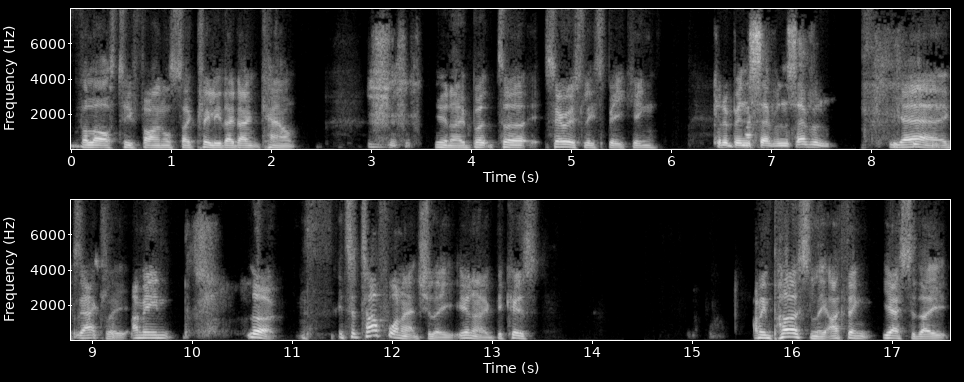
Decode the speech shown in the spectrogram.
the last two finals, so clearly they don't count. You know, but uh, seriously speaking, Could have been seven seven. yeah, exactly. I mean, look, it's a tough one actually, you know, because I mean, personally, I think yesterday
